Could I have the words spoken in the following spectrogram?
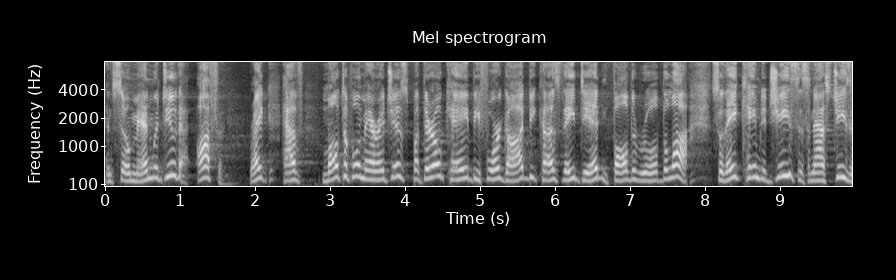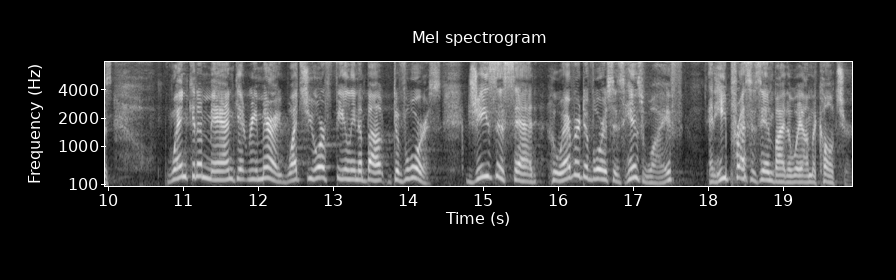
And so men would do that often, right? Have multiple marriages, but they're okay before God because they did and followed the rule of the law. So they came to Jesus and asked Jesus, when can a man get remarried? What's your feeling about divorce? Jesus said, Whoever divorces his wife, and he presses in, by the way, on the culture.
